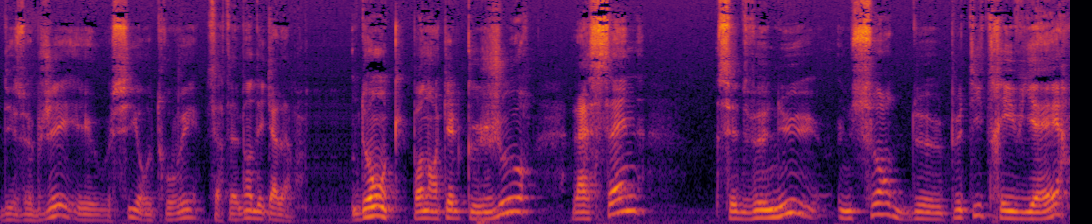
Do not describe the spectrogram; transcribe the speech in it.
des objets et aussi retrouver certainement des cadavres. Donc, pendant quelques jours, la Seine, c'est devenu une sorte de petite rivière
